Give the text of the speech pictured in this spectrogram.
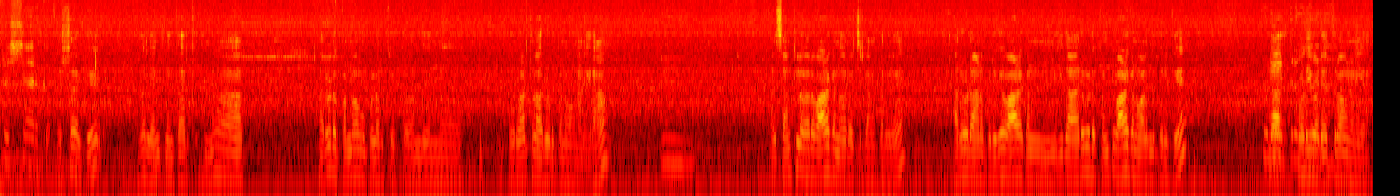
ஃப்ரெஷ்ஷாக இருக்குது ஃப்ரெஷ்ஷாக இருக்குது அதான் லென்த் லென்த்தாக இருக்குது இன்னும் அறுவடை பண்ணுவாங்க போல இருக்குது இப்போ வந்து இன்னும் ஒரு வாரத்தில் அறுவடை பண்ணுவாங்கன்னு நினைக்கிறேன். அது சென்டரில் வேறு வாழைக்கன்று வேறு வச்சுருக்காங்க பிறகு அறுவடை ஆன பிறகு வாழைக்கண் இதை அறுவடை பண்ணிட்டு வாழைக்கன்று வளர்ந்த பிறகு கொடி கொடியோட எடுத்துருவாங்கன்னு நினைக்கிறேன்.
